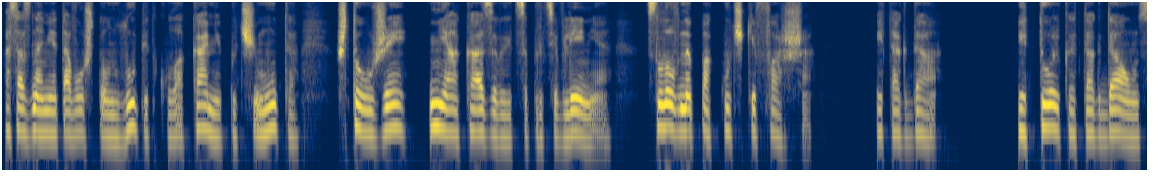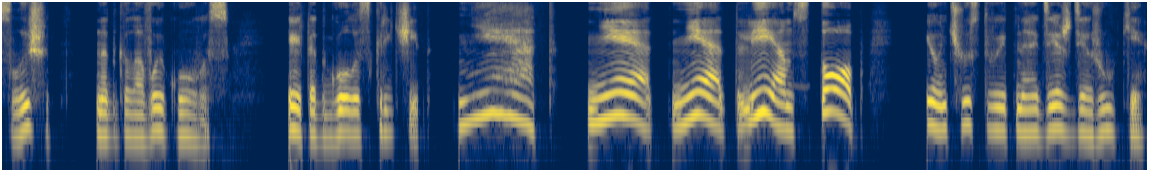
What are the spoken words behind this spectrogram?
осознание того, что он лупит кулаками почему-то, что уже не оказывает сопротивления, словно по кучке фарша. И тогда, и только тогда он слышит над головой голос. И этот голос кричит «Нет!» «Нет, нет, Лиам, стоп!» И он чувствует на одежде руки,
